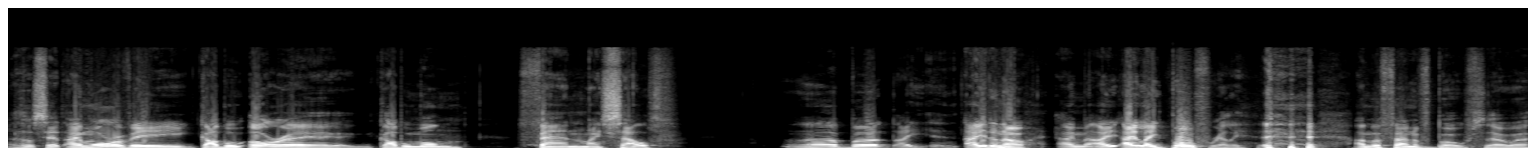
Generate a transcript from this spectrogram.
As I said, I'm more of a Gabu or a Gabumon fan myself. Uh, but I I don't know. I'm I, I like both really. I'm a fan of both. So, uh,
